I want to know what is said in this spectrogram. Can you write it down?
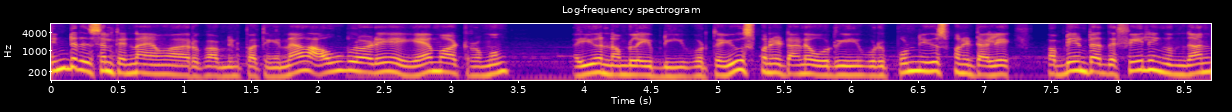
எண்டு ரிசல்ட் என்ன இருக்கும் அப்படின்னு பார்த்தீங்கன்னா அவங்களுடைய ஏமாற்றமும் ஐயோ நம்மளை இப்படி ஒருத்தர் யூஸ் பண்ணிட்டானே ஒரு ஒரு பொண்ணு யூஸ் பண்ணிட்டாலே அப்படின்ற அந்த ஃபீலிங்கும் தான்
